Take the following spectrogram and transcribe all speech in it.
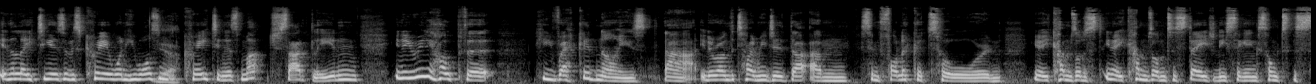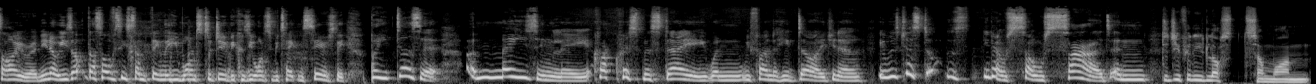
in the later years of his career when he wasn't Yeah. creating as much, sadly. And, you know, you really hope that he recognised that. You know, around the time he did that um, Symphonica tour, and you know, he comes on, you know, he comes onto stage and he's singing "Song to the Siren." You know, he's that's obviously something that he wants to do because he wants to be taken seriously. But he does it amazingly. That Christmas Day when we found out he died, you know, it was just, you know, so sad. And Did you feel you'd lost someone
